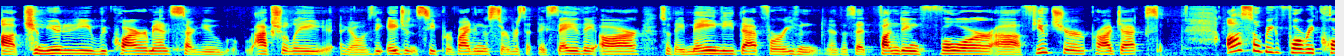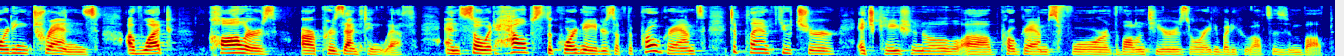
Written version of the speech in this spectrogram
uh, community requirements. Are you actually, you know, is the agency providing the service that they say they are? So they may need that for even, as I said, funding for uh, future projects. Also re- for recording trends of what callers are presenting with. And so it helps the coordinators of the programs to plan future educational uh, programs for the volunteers or anybody who else is involved.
